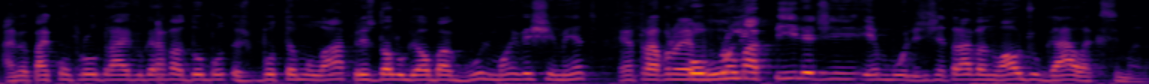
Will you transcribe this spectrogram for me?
Aí meu pai comprou o Drive, o gravador, bot- botamos lá, preço do aluguel, o bagulho, maior investimento. Entrava no Comprou Emule. uma pilha de emule. A gente entrava no Audio Galaxy, mano.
